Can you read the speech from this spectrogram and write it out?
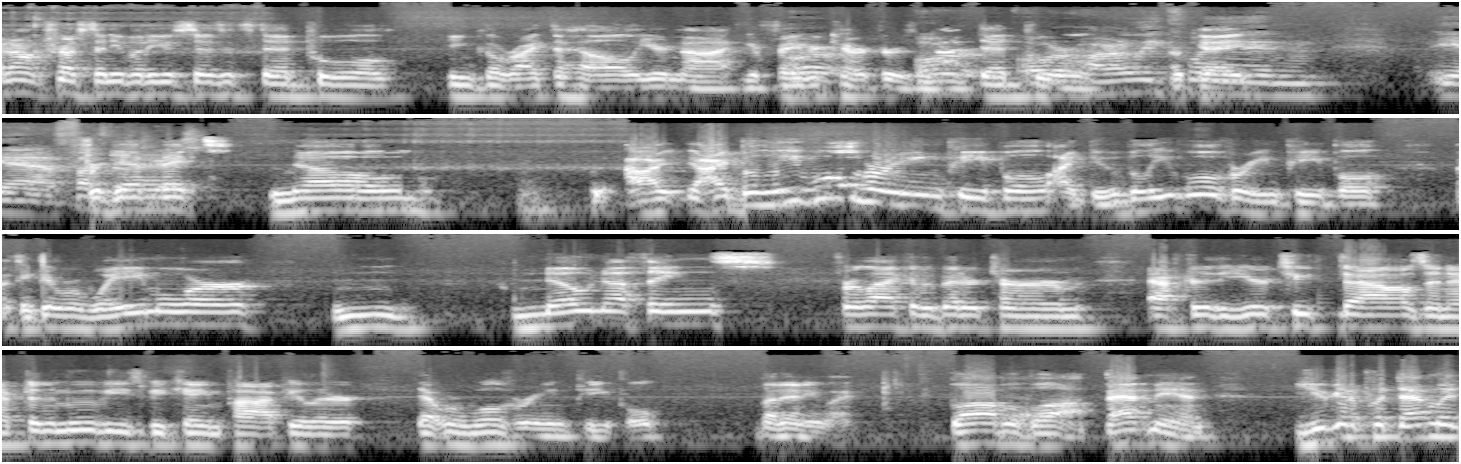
don't trust anybody who says it's Deadpool. You can go right to hell. You're not. Your favorite Or- character is or- not Deadpool. Or Harley okay? Quinn. Yeah, Forget it. No. I, I believe Wolverine people. I do believe Wolverine people. I think there were way more mm, know nothings, for lack of a better term, after the year 2000, after the movies became popular, that were Wolverine people. But anyway, blah, blah, blah. Batman. You're going to put that much.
